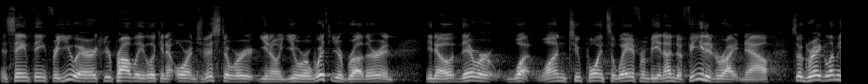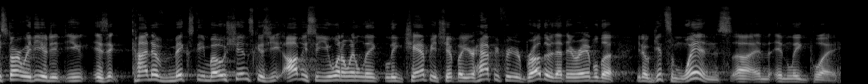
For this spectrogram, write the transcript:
and same thing for you, Eric. You're probably looking at Orange Vista where, you know, you were with your brother and you know, they were what one, two points away from being undefeated right now. So, Greg, let me start with you. Did you is it kind of mixed emotions because obviously you want to win a league, league, championship, but you're happy for your brother that they were able to, you know, get some wins uh, in, in league play.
